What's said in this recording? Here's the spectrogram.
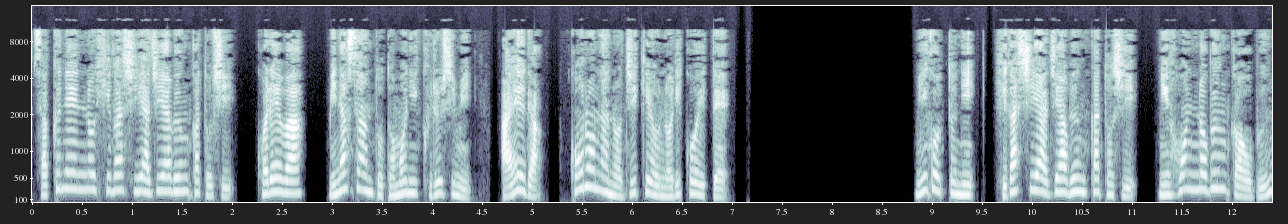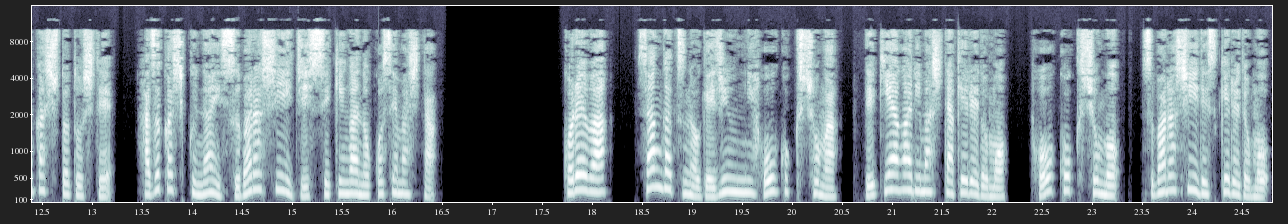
昨年の東アジア文化都市、これは皆さんと共に苦しみ、あえだ、コロナの時期を乗り越えて、見事に東アジア文化都市、日本の文化を文化首都として恥ずかしくない素晴らしい実績が残せました。これは3月の下旬に報告書が出来上がりましたけれども、報告書も素晴らしいですけれども、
